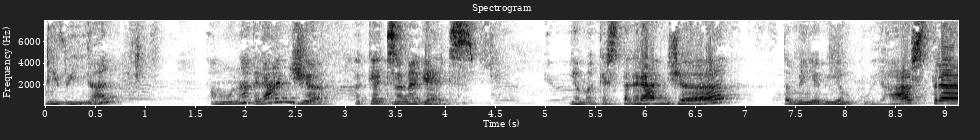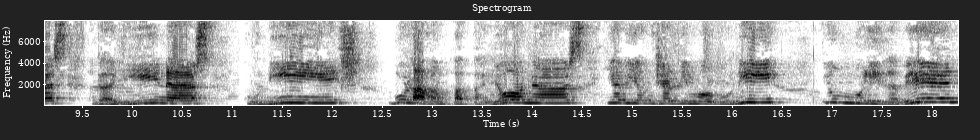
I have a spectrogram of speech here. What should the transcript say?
Vivien en una granja, aquests aneguets. I en aquesta granja també hi havia pollastres, gallines, conills, volaven papallones, hi havia un jardí molt bonic i un molí de vent.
